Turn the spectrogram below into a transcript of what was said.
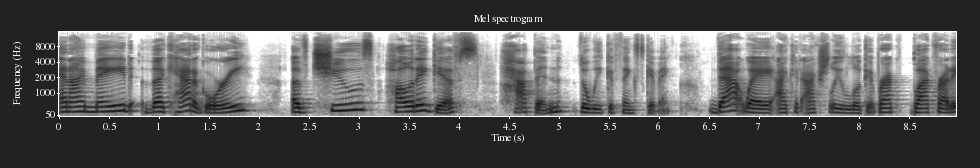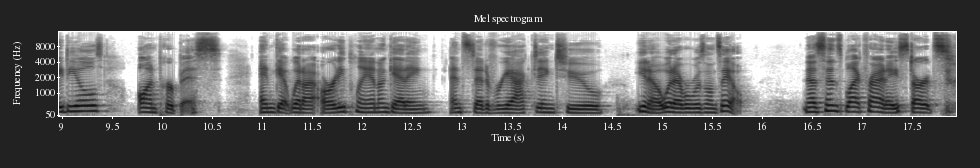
And I made the category of choose holiday gifts happen the week of Thanksgiving. That way I could actually look at Black Friday deals on purpose and get what I already plan on getting instead of reacting to, you know, whatever was on sale. Now, since Black Friday starts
